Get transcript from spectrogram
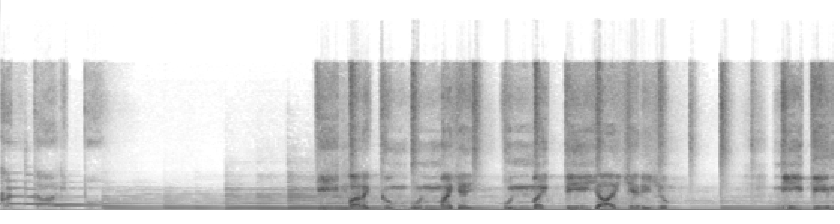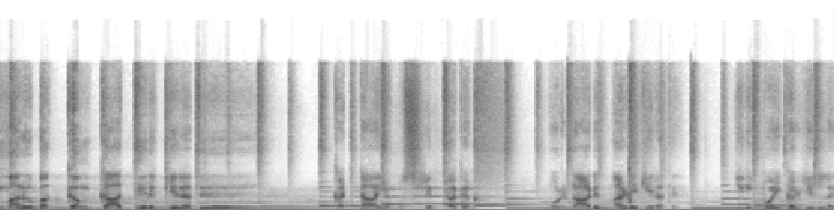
கண்காணிப்போம் தீ மறைக்கும் உண்மையை உண்மை தீயாய் எரியும். நீதி மறுபக்கம் காத்திருக்கிறது. கட்டாய முஸ்லிம் தகனம் ஒரு நாடு அழுகிறது. இனி பொய்கள் இல்லை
